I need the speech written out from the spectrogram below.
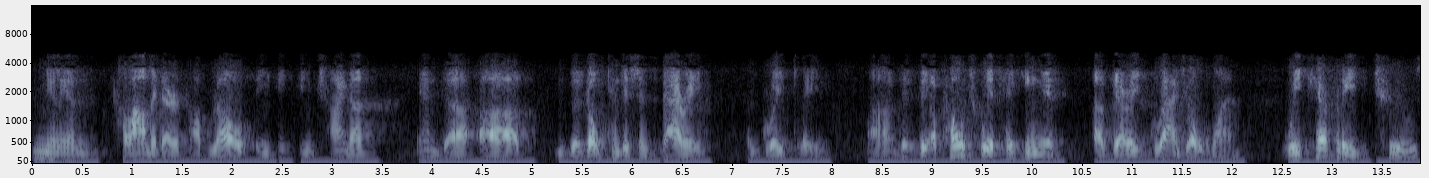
million kilometers of roads in in China, and the road conditions vary greatly. The approach we're taking is a very gradual one. We carefully choose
